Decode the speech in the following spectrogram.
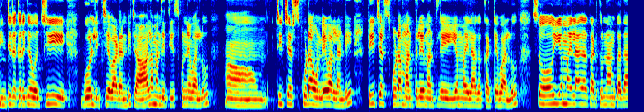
ఇంటి దగ్గరికే వచ్చి గోల్డ్ ఇచ్చేవాడండి. చాలామంది తీసుకునేవాళ్ళు. టీచర్స్ కూడా ఉండేవాళ్ళండి. టీచర్స్ కూడా మంత్లీ మంత్లీ ఈఎంఐ లాగా కట్టేవాళ్ళు. సో ఈఎంఐ లాగా కడుతున్నాం కదా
